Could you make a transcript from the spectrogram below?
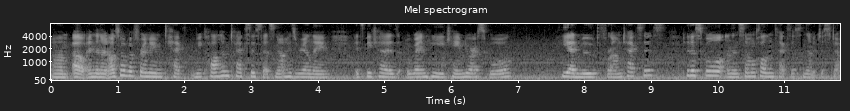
Um, oh, and then I also have a friend named Tex. We call him Texas. That's not his real name. It's because when he came to our school, he had moved from Texas to the school, and then someone called him Texas, and then it just stuck.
